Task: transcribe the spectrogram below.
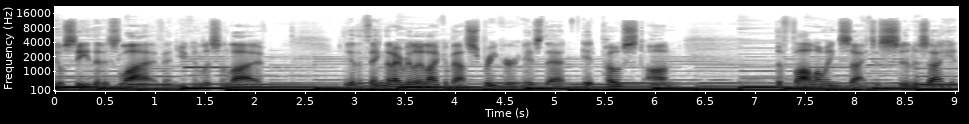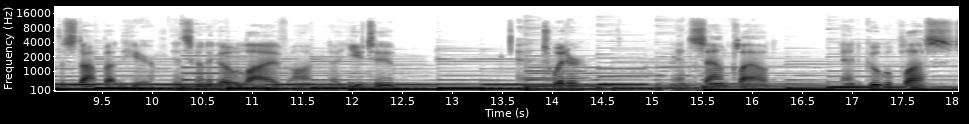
you'll see that it's live and you can listen live. The other thing that I really like about Spreaker is that it posts on the following sites. As soon as I hit the stop button here, it's going to go live on uh, YouTube and Twitter and SoundCloud and Google Plus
